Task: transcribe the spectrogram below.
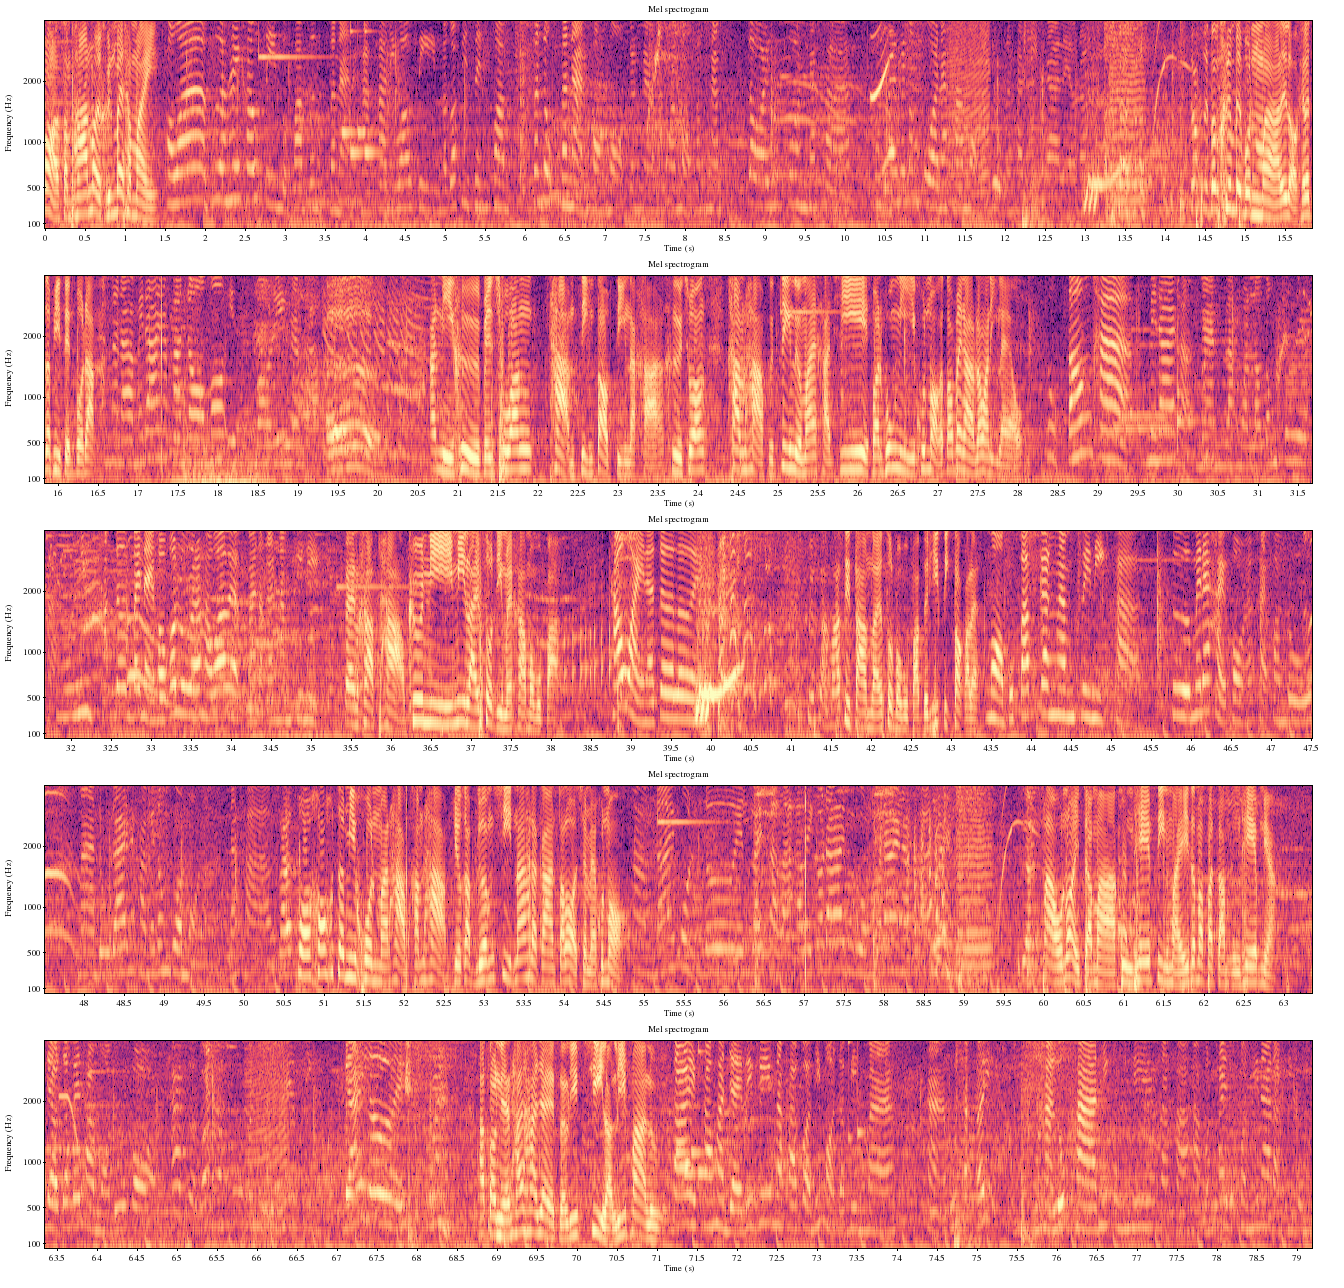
หมอสัมภาษณ์หน่อยขึ้นไปทำไม เพราะว่าเพื่อให้เข้าธีมกับความสนุกสนานนะคะคานิวัลธีม แล้วก็พรีเซนต์ความสนุกสนานของหมอกังนำนะคะหมอกังนำจอยทุกคนนะคะคุณไข้ไม่ต้องกลัวนะคะ หมอไม่ดุนะคะฉีดยาแล้วนะคะก็คือต้องขึ้นไปบนมาเลยเหรอแค่เราจะพรีเซนต์โปรดักต์ธรรมดาไม่ได้นะคะ normal is boring นะคะเอออันนี้คือเป็นช่วงถามจริงตอบจริงนะคะ คือช่วงคำถามคือจริงหรือไม่คะที่วันพรุ่งนี้คุณหมอก็ต้องไปงานรับรางวัลอีกแล้วถูก ต้องค่ะ ไม่ได้ค่ะ งานรางวัลเราต้องสู้ค่ะ เดินไปไหนเขาก็รู้แล้วนะคะว่าแบบมาจากกังนำคลินิก แฟนคลับถามคืนนี้มีไลฟ์สดอีกไหมคะหมอบุปับถ้าไหวนะเจอเลย คือสามารถติดตามไลฟ์สดหมอบุปับได้ที่ t ิ k t o k อะไร หมอปุ๊บปั๊บกังนำคลินิกค่ะ คือไม่ได้ขายของนะขายความรู้ มาดูได้นะคะไม่ต้องกลัวหมอนะคะใช่เพราะเขาจะมีคนมาถามคำถาม เกี่ยวกับเรื่องฉีดหน้าหัตถการตลอดใช่ไหมคุณหมอ ถามได้หมดเลยไร้สาระอะไรก็ได้ดูดวงก็ได้นะคะแล้ว เมาหน่อยจะมากรุงเทพจริงไหมที่จะมาประจำกรุงเทพเนี่ย เดี๋ยวจะไปถามหมอดูก่อน ถ้าเกิดว่าน้ำมูกมันอยู่กรุงเทพจริง ย้ายเลยอะตอนเนี้ยถ้าหาใหญ่จะรีบฉีดละรีบมาเลย ใช่ชาวหาดใหญ่รีบๆนะคะ ก่อนที่หมอจะบินมา หาผู้ชายเอ้ย หาลูกค้าที่กรุงเทพนะคะ หาคนไข้ทุกคนที่น่ารักที่กรุงเทพนะคะอ้าว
